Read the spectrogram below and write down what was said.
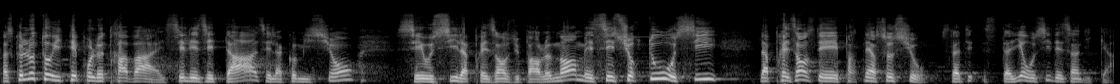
Parce que l'autorité pour le travail, c'est les États, c'est la Commission, c'est aussi la présence du Parlement, mais c'est surtout aussi la présence des partenaires sociaux, c'est-à-dire aussi des syndicats.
